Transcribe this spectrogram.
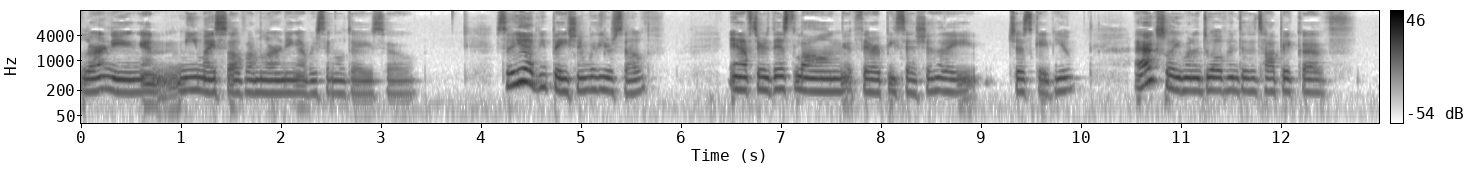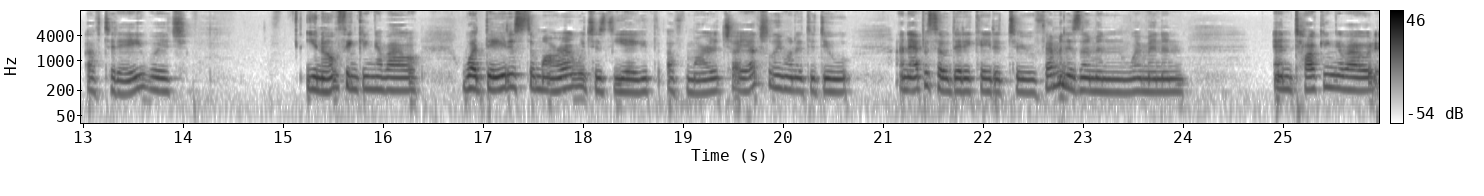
learning and me myself I'm learning every single day. So so yeah, be patient with yourself. And after this long therapy session that I just gave you, I actually want to delve into the topic of of today, which you know, thinking about what date is tomorrow, which is the 8th of March. I actually wanted to do an episode dedicated to feminism and women and and talking about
